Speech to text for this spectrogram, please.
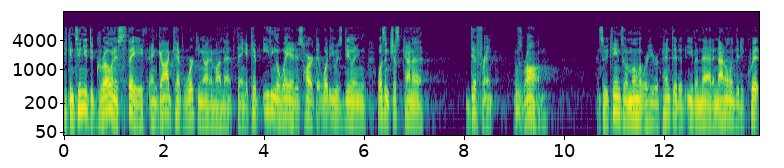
he continued to grow in his faith, and God kept working on him on that thing. It kept eating away at his heart that what he was doing wasn't just kind of different, it was wrong. And so he came to a moment where he repented of even that. And not only did he quit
